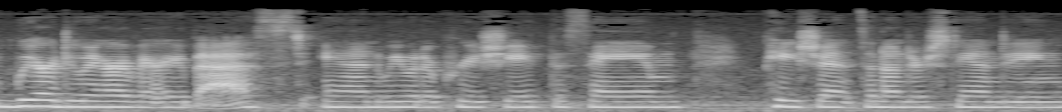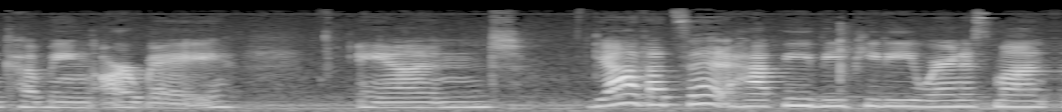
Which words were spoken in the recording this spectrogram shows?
We are doing our very best and we would appreciate the same patience and understanding coming our way and yeah, that's it. Happy BPD Awareness Month.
